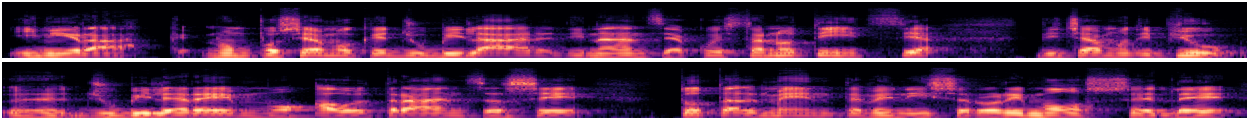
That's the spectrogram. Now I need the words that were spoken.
in Iraq. Non possiamo che giubilare dinanzi a questa notizia, diciamo di più, eh, giubileremmo a oltranza se totalmente venissero rimosse le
